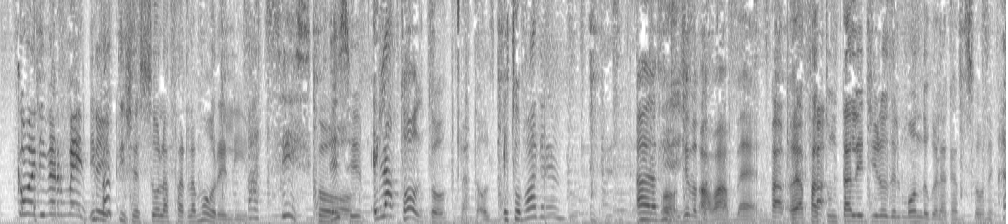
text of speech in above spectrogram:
Come ti permetti? Infatti c'è solo a far l'amore lì. Pazzesco! Sì, sì. E l'ha tolto? L'ha tolto. E tuo padre? Ah, alla fine Oh, diceva ah, va bene. Vabbè, Aveva fatto fa- un tale giro del mondo quella canzone.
